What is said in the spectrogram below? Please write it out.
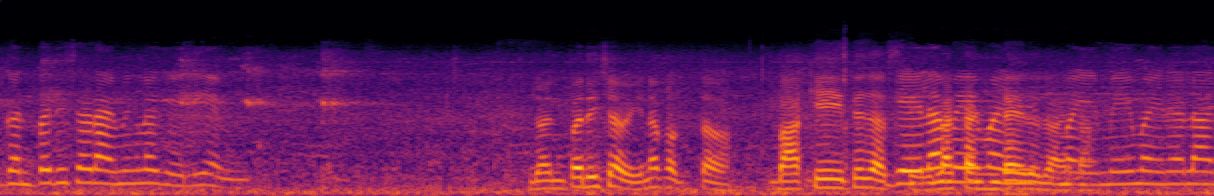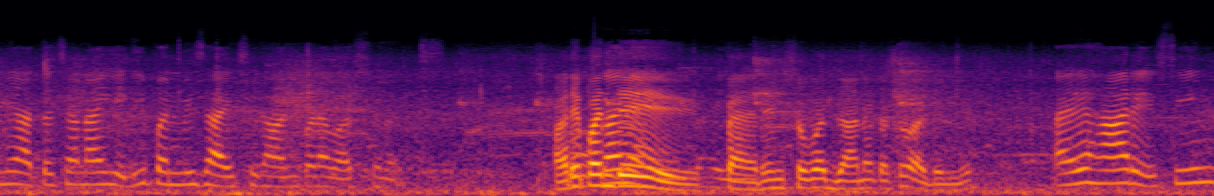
गणपतीच्या टायमिंगला गेली आहे मी. गणपतीच्या वेळी ना फक्त? बाकी इथेच असते. गेल्या तिला मे कंटाळा येतो महिन- जायला. मै- मे महिन्याला आणि आताच्या नाही गेली पण मी जायची लहानपणापासूनच. अरे पण ते. पॅरेंट्स सोबत जाणं कसं वाटेल रे? अरे हा रे सीन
